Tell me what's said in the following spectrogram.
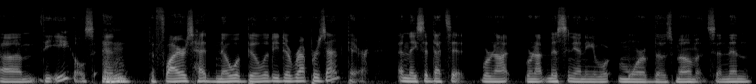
um, the Eagles, and the Flyers had no ability to represent there. And they said, "That's it. We're not we're not missing any more of those moments." And then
